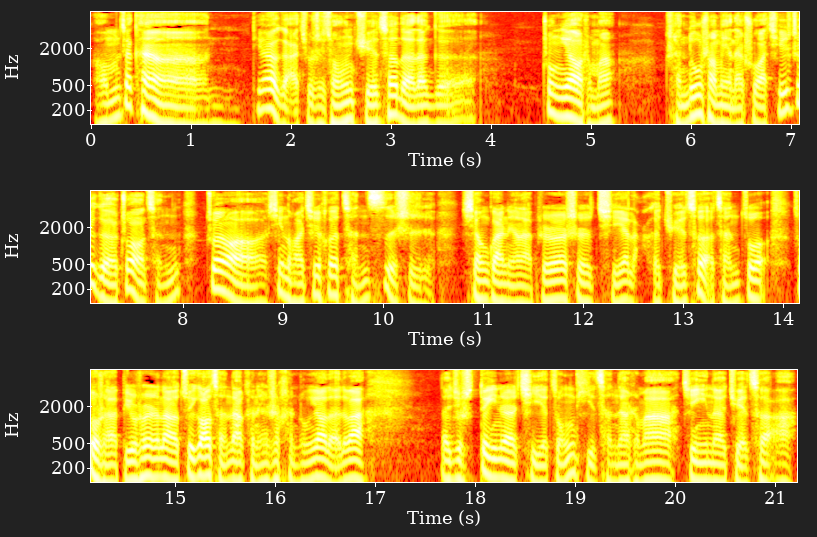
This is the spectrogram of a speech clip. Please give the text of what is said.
好，我们再看第二个啊，就是从决策的那个重要什么程度上面来说啊，其实这个重要层重要性的话，其实和层次是相关联的。比如说是企业哪个决策层做做出来，比如说那最高层，那肯定是很重要的，对吧？那就是对应着企业总体层的什么经营的决策啊。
